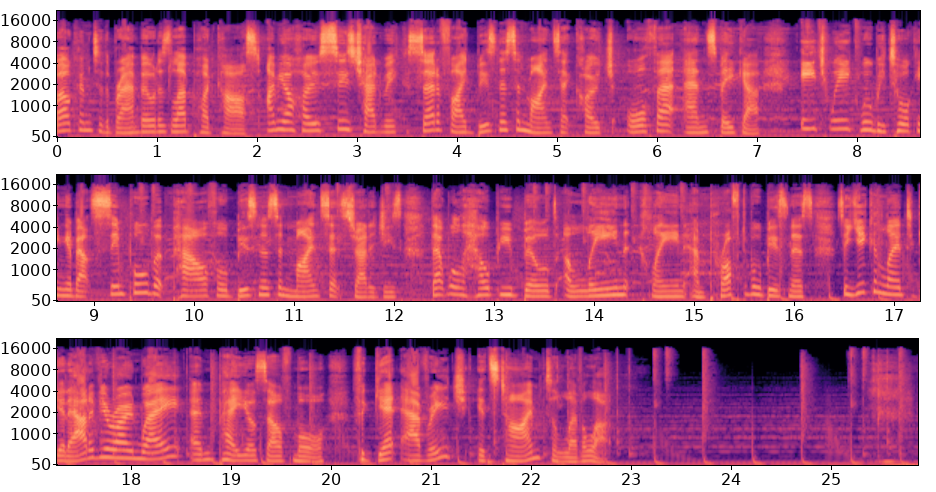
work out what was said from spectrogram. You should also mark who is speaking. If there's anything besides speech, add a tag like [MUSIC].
Speaker 1: Welcome to the Brand Builders Lab podcast. I'm your host, Suz Chadwick, certified business and mindset coach, author, and speaker. Each week, we'll be talking about simple but powerful business and mindset strategies that will help you build a lean, clean, and profitable business so you can learn to get out of your own way and pay yourself more. Forget average, it's time to level up.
